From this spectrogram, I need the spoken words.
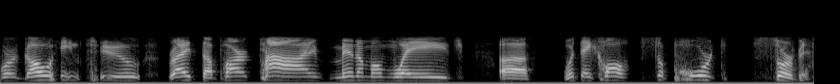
were going to right the part-time minimum wage, uh, what they call support service,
